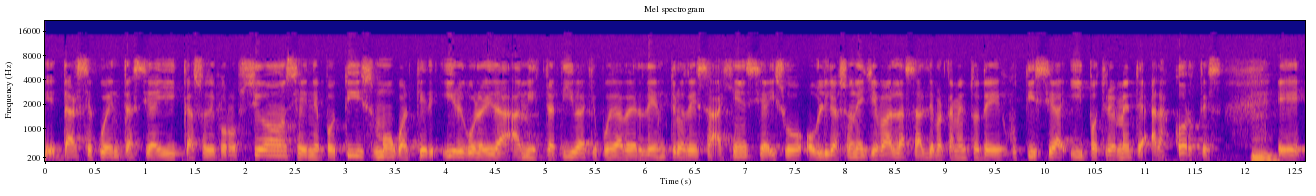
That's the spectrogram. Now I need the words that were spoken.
eh, darse cuenta si hay casos de corrupción, si hay nepotismo, cualquier irregularidad administrativa que pueda haber dentro de esa agencia y su obligación es llevarlas al Departamento de Justicia y posteriormente a las Cortes. Mm. Eh,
